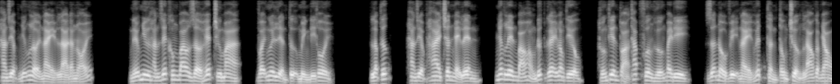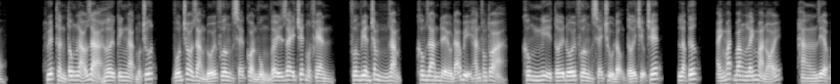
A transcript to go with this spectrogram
hàn diệp những lời này là đang nói. Nếu như hắn giết không bao giờ hết chư ma, vậy ngươi liền tự mình đi thôi. Lập tức, hàn diệp hai chân nhảy lên, nhấc lên báo hỏng đứt gãy long tiêu, hướng thiên tỏa tháp phương hướng bay đi, dẫn đầu vị này huyết thần tông trưởng lão gặp nhau. Huyết thần tông lão giả hơi kinh ngạc một chút, vốn cho rằng đối phương sẽ còn vùng vây dây chết một phen, phương viên trăm dặm, không gian đều đã bị hắn phong tỏa, không nghĩ tới đối phương sẽ chủ động tới chịu chết. Lập tức, ánh mắt băng lánh mà nói hàng diệp,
